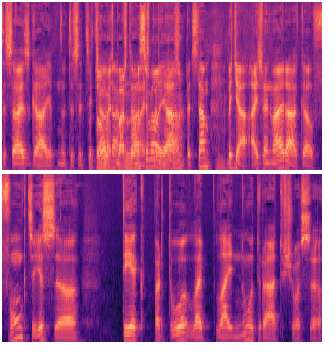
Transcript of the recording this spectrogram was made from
tas aizgāja, nu tas ir cits to mēs parunāsim vēl, jā. Pēc tam, mm -hmm. bet jā, aizvien vairāk funkcijas uh, tiek par to, lai, lai noturētu šos uh,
